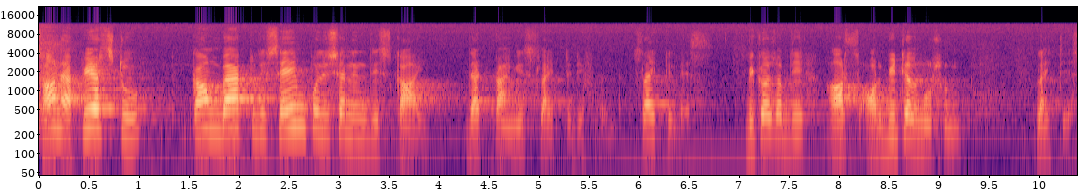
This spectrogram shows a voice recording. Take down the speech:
sun appears to come back to the same position in the sky that time is slightly different slightly less because of the earth's orbital motion like this.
